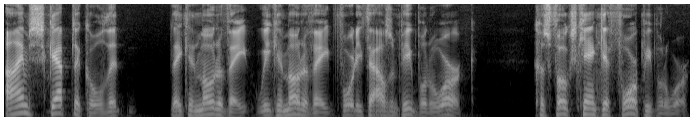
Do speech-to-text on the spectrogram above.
I'm skeptical that they can motivate, we can motivate 40,000 people to work because folks can't get four people to work.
